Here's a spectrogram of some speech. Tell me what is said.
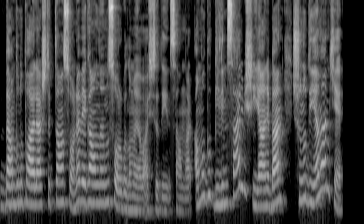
ben bunu paylaştıktan sonra veganlığımı sorgulamaya başladı insanlar ama bu bilimsel bir şey. Yani ben şunu diyemem ki,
